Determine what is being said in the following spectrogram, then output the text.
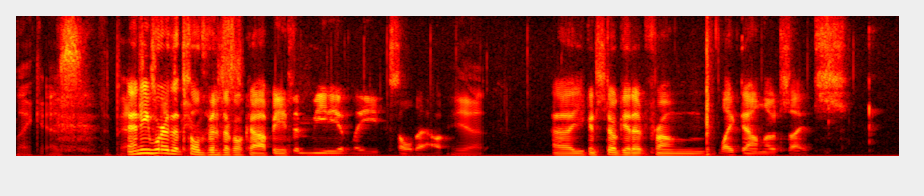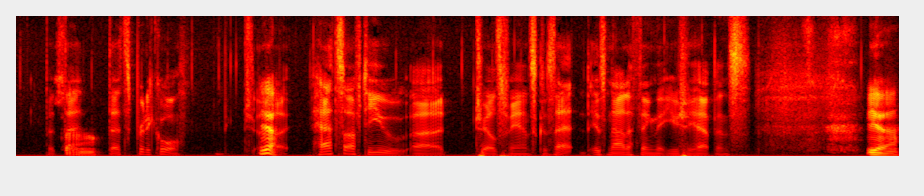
Like as the anywhere that sold physical copies immediately sold out. Yeah, Uh, you can still get it from like download sites. but So- that that's pretty cool. Yeah. Uh, hats off to you, uh, Trails fans, because that is not a thing that usually happens. Yeah,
